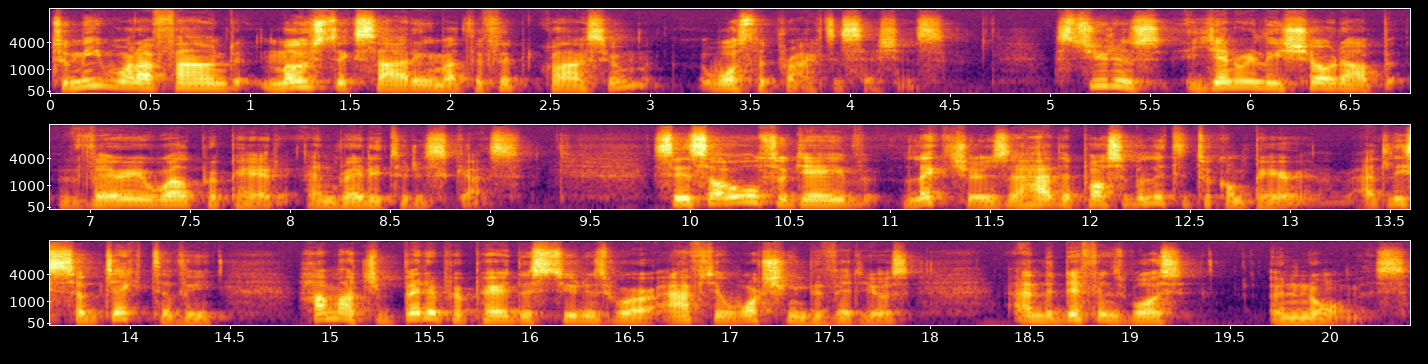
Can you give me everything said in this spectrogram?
To me, what I found most exciting about the flipped classroom was the practice sessions. Students generally showed up very well prepared and ready to discuss. Since I also gave lectures, I had the possibility to compare, at least subjectively, how much better prepared the students were after watching the videos, and the difference was enormous.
